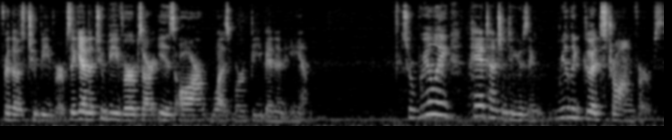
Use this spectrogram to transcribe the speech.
for those to be verbs. Again, the to be verbs are is, are, was, were, be, been, and am. So really pay attention to using really good, strong verbs.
